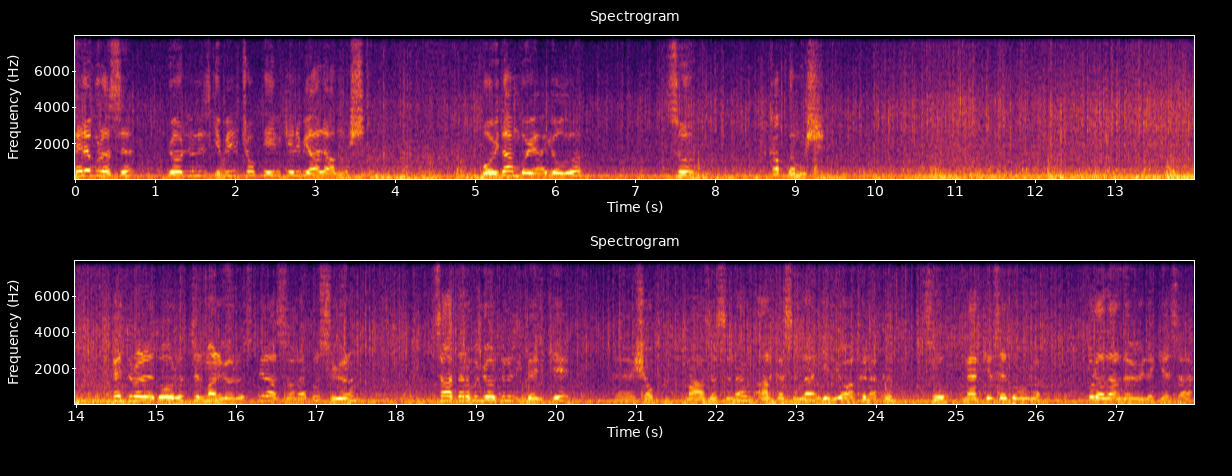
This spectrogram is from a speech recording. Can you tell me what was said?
Hele burası gördüğünüz gibi çok tehlikeli bir hal almış. Boydan boya yolu su kaplamış. Petrole doğru tırmanıyoruz. Biraz sonra bu suyun Sağ tarafı gördüğünüz gibi belki e, şok mağazasının arkasından geliyor akın akın su merkeze doğru. Buralarda öyle keza.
